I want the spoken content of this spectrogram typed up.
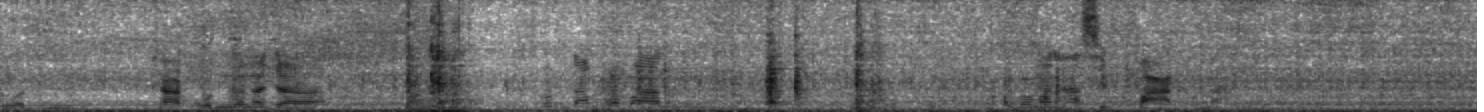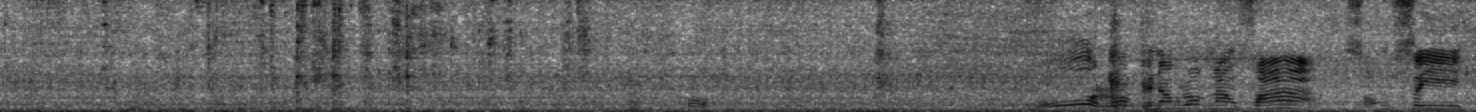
ส่วนค่าขนก็น่าจะ รถดำประมาณ ประมาณ 50 บาทนะโอ้โอ้รถพี่น้องรถนางฟ้า 24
